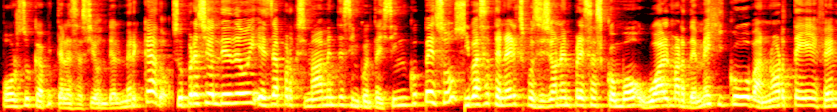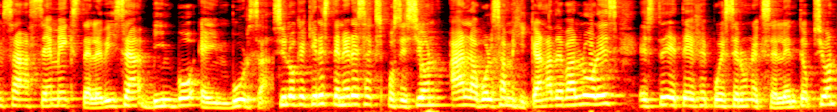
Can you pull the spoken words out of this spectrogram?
por su capitalización del mercado. Su precio al día de hoy es de aproximadamente 55 pesos y vas a tener exposición a empresas como Walmart de México, Banorte, FEMSA, Cemex, Televisa, Bimbo e Inbursa. Si lo que quieres tener es exposición a la Bolsa Mexicana de Valores, este ETF puede ser una excelente opción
